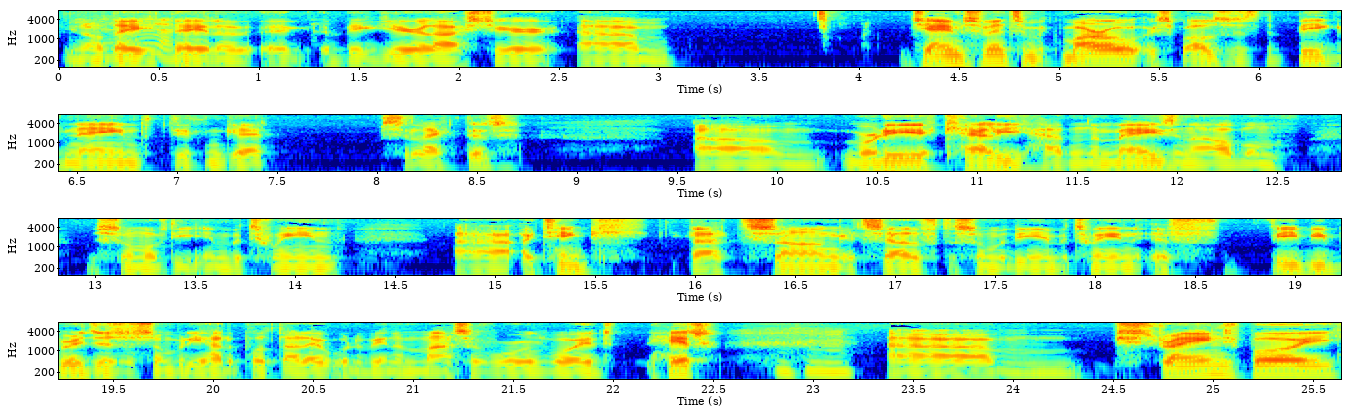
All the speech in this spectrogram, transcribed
You know, they they had a, a, a big year last year. Um, James Vincent McMorrow, I suppose, is the big name that didn't get selected. Um, Maria Kelly had an amazing album, some of the in between. Uh, I think that song itself, the some of the in between, if Phoebe Bridgers or somebody had to put that out, would have been a massive worldwide hit. Um, Strange Boy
